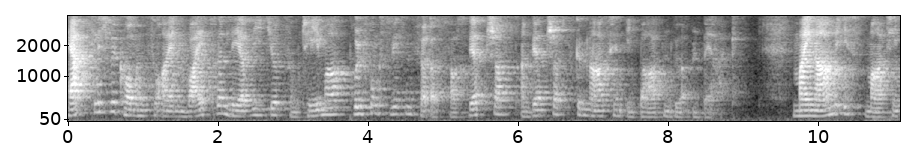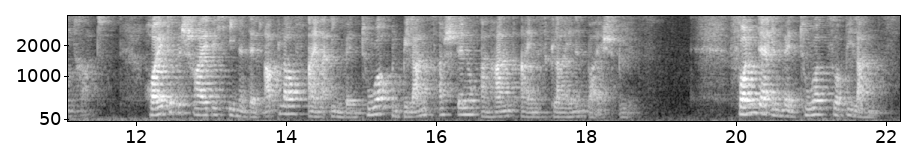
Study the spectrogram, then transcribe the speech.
Herzlich willkommen zu einem weiteren Lehrvideo zum Thema Prüfungswissen für das Fach Wirtschaft an Wirtschaftsgymnasien in Baden-Württemberg. Mein Name ist Martin Tratt. Heute beschreibe ich Ihnen den Ablauf einer Inventur- und Bilanzerstellung anhand eines kleinen Beispiels. Von der Inventur zur Bilanz.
